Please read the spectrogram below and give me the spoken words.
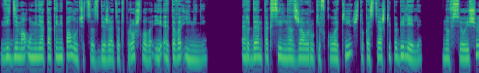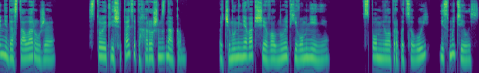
Видимо, у меня так и не получится сбежать от прошлого и этого имени. Эрден так сильно сжал руки в кулаки, что костяшки побелели, но все еще не достал оружия. Стоит ли считать это хорошим знаком? Почему меня вообще волнует его мнение? Вспомнила про поцелуй и смутилась.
